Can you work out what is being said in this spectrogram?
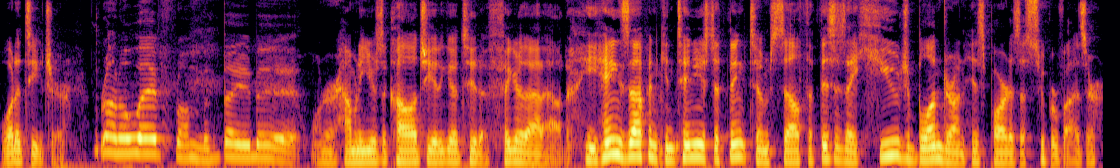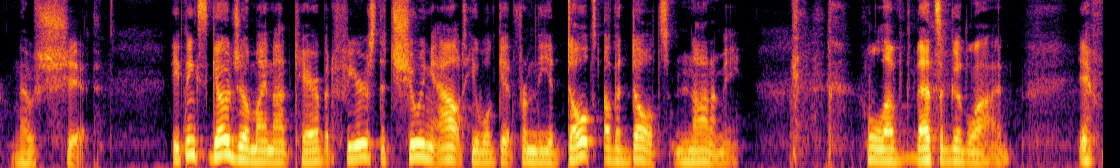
What a teacher. Run away from me, baby. Wonder how many years of college he had to go to to figure that out. He hangs up and continues to think to himself that this is a huge blunder on his part as a supervisor. No shit. He thinks Gojo might not care, but fears the chewing out he will get from the adult of adults, Nanami. Love, that's a good line. if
